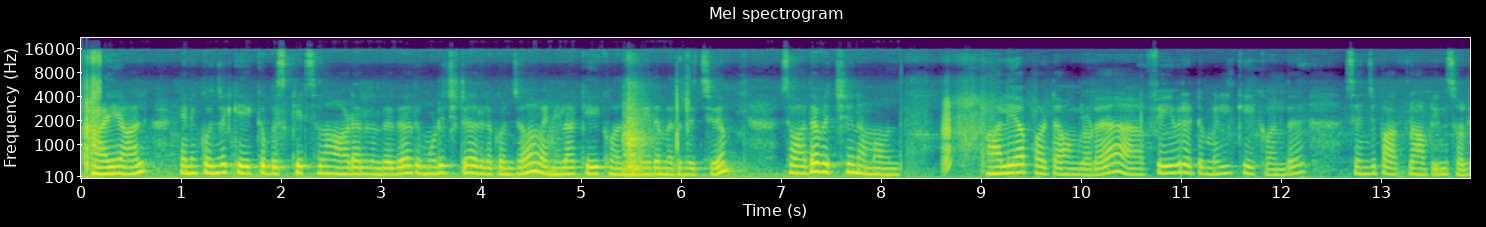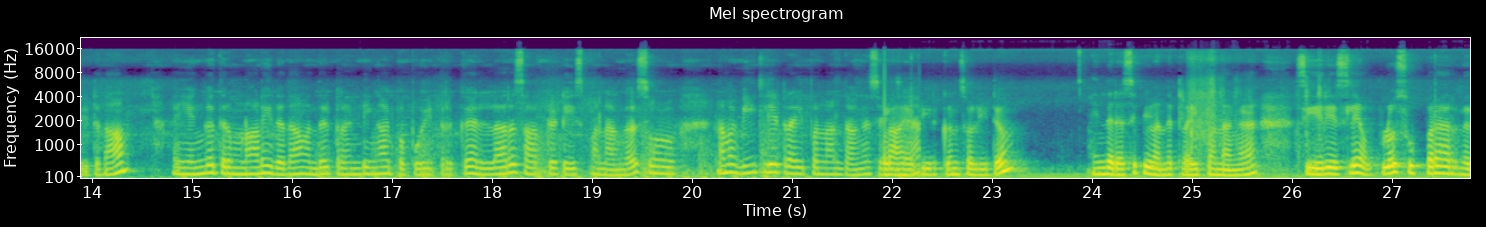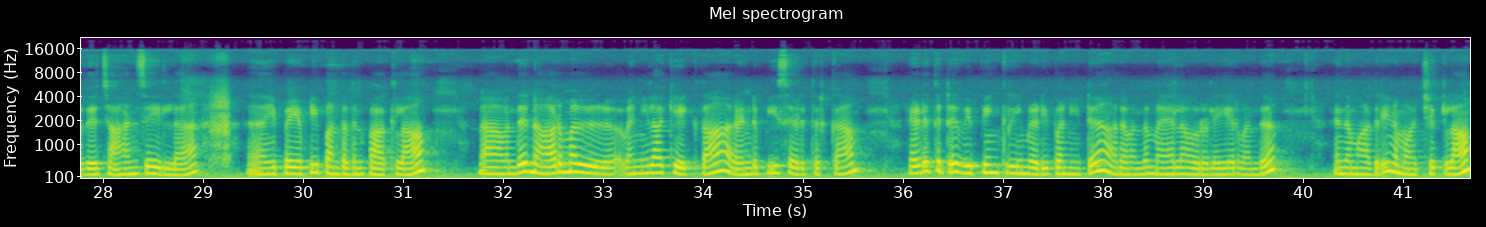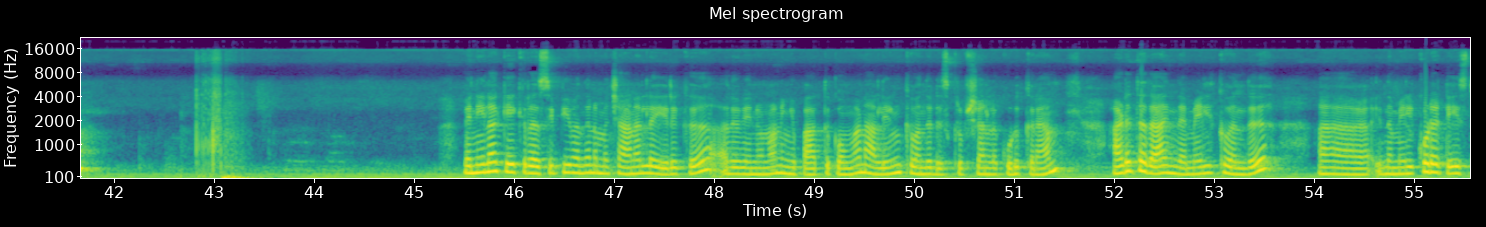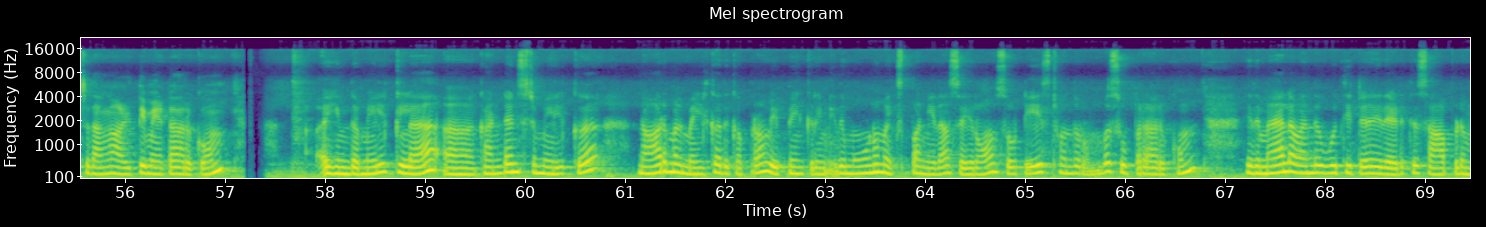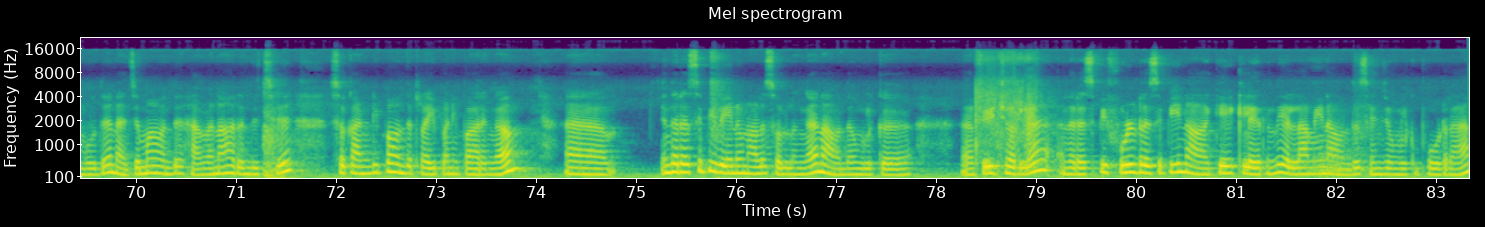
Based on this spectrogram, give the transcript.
Hi all எனக்கு கொஞ்சம் கேக்கு பிஸ்கெட்ஸ்லாம் order இருந்தது. அது முடிச்சுட்டு அதில் கொஞ்சம் வெனிலா கேக் வந்து மீதம் இருந்துச்சு. ஸோ அதை வச்சு நம்ம வந்து ஆலியா பட் அவங்களோட ஃபேவரெட் மில்க் கேக் வந்து செஞ்சு பார்க்கலாம் அப்படின்னு சொல்லிட்டு தான். எங்கே திரும்பினாலும் இதை தான் வந்து ட்ரெண்டிங்காக இப்போ போயிட்டுருக்கு. எல்லோரும் சாப்பிட்டு டேஸ்ட் பண்ணாங்க. ஸோ நம்ம வீட்டிலே ட்ரை பண்ணலான்னு தாங்க செய்யலாம் எப்படி இருக்குன்னு சொல்லிட்டு இந்த ரெசிபி வந்து ட்ரை பண்ணாங்க. சீரியஸ்லி அவ்வளோ சூப்பராக இருந்தது. சான்ஸே இல்லை. இப்போ எப்படி பண்ணுறதுன்னு பார்க்கலாம் நான் வந்து நார்மல் வெண்ணிலா கேக் தான் ரெண்டு பீஸ் எடுத்திருக்கேன். எடுத்துட்டு விப்பிங் க்ரீம் ரெடி பண்ணிவிட்டு அதை வந்து மேலே ஒரு லேயர் வந்து இந்த மாதிரி நம்ம வச்சுக்கலாம். வெண்ணிலா கேக் ரெசிபி வந்து நம்ம சேனலில் இருக்குது அது வேணும்னா நீங்கள் பார்த்துக்கோங்க நான் லிங்க் வந்து டிஸ்கிரிப்ஷனில் கொடுக்குறேன். அடுத்ததாக இந்த மில்க் வந்து இந்த மில்கோட டேஸ்ட்டு தாங்க அல்டிமேட்டாக இருக்கும். இந்த மில்கில் கண்டென்ஸ்டு மில்க்கு நார்மல் மில்க் அதுக்கப்புறம் விப்பிங் க்ரீம் இது மூணும் மிக்ஸ் பண்ணி தான் செய்கிறோம் ஸோ டேஸ்ட் வந்து ரொம்ப சூப்பராக இருக்கும். இது மேலே வந்து ஊற்றிட்டு இதை எடுத்து சாப்பிடும்போது நிஜமாக வந்து ஹெவனாக இருந்துச்சு. ஸோ கண்டிப்பாக வந்து ட்ரை பண்ணி பாருங்கள் இந்த ரெசிபி வேணும்னாலும் சொல்லுங்கள் நான் வந்து உங்களுக்கு ஃப்யூச்சரில் அந்த ரெசிபி ஃபுல் ரெசிபி நான் கேக்கில் இருந்து எல்லாமே நான் வந்து செஞ்சு உங்களுக்கு போடுறேன்.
